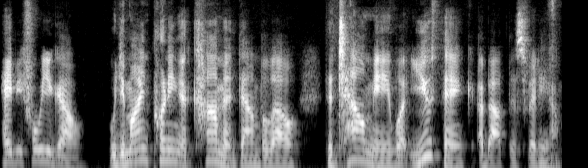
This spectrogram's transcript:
Hey, before you go, would you mind putting a comment down below to tell me what you think about this video?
